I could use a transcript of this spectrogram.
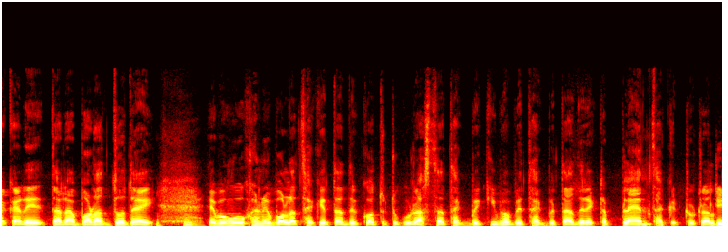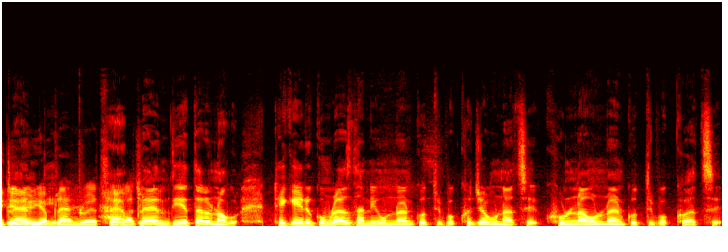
আকারে তারা বরাদ্দ দেয়। এবং ওখানে বলা থাকে তাদের কতটুকু রাস্তা থাকবে কীভাবে থাকবে তাদের একটা প্ল্যান থাকে। টোটাল plan রয়েছে প্ল্যান দিয়ে তারা নগর। ঠিক এরকম রাজধানী উন্নয়ন কর্তৃপক্ষ যেমন আছে খুলনা উন্নয়ন কর্তৃপক্ষ আছে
